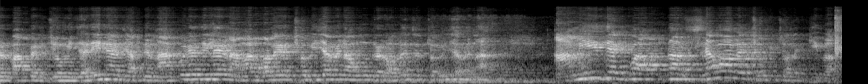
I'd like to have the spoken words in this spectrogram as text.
আপনার বাপের জমিদারি না যে আপনি না করে দিলেন, আমার হলে ছবি যাবে না, অমুকের হলে ছবি যাবে না। আমি দেখব আপনার সিনেমা হলে ছবি চলে কীভাবে।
